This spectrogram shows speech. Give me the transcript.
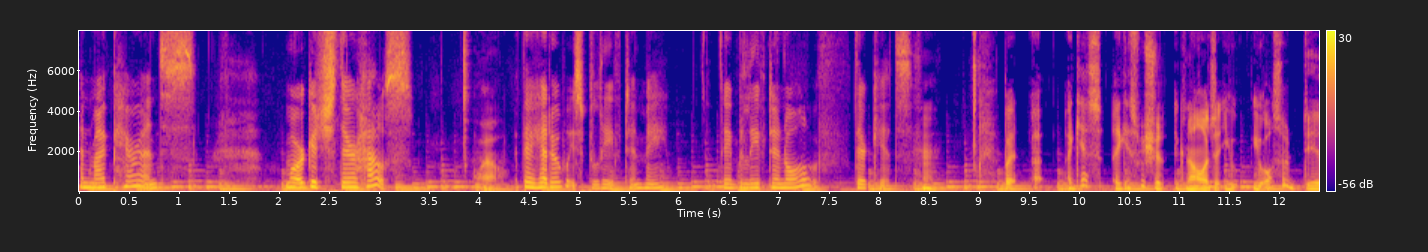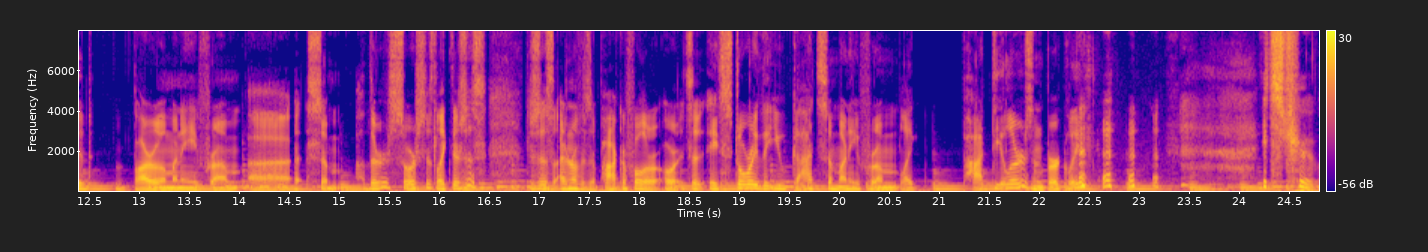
And my parents mortgaged their house. wow They had always believed in me. They believed in all of their kids. Hmm. But uh, i guess i guess we should acknowledge that you you also did borrow money from uh, some other sources like there's this there's this i don't know if it's apocryphal or, or it's a, a story that you got some money from like pot dealers in berkeley It's true.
